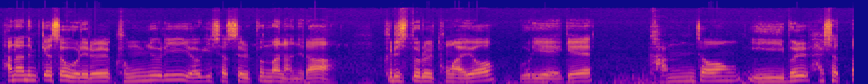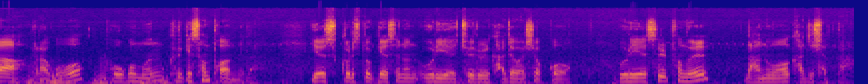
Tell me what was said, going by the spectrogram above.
하나님께서 우리를 극률이 여기셨을 뿐만 아니라 그리스도를 통하여 우리에게 감정이입을 하셨다라고 복음은 그렇게 선포합니다. 예수 그리스도께서는 우리의 죄를 가져가셨고 우리의 슬픔을 나누어 가지셨다.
